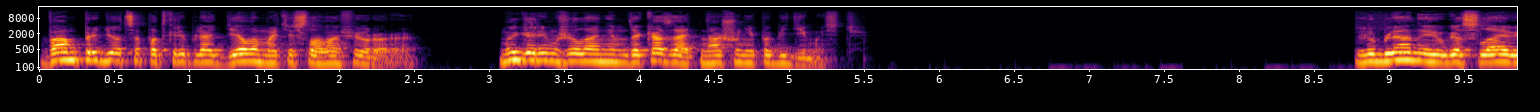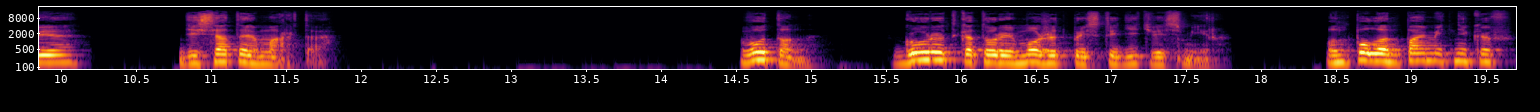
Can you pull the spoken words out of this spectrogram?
вам придется подкреплять делом эти слова фюрера. Мы горим желанием доказать нашу непобедимость. Любляна, Югославия, 10 марта. Вот он, город, который может пристыдить весь мир. Он полон памятников,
